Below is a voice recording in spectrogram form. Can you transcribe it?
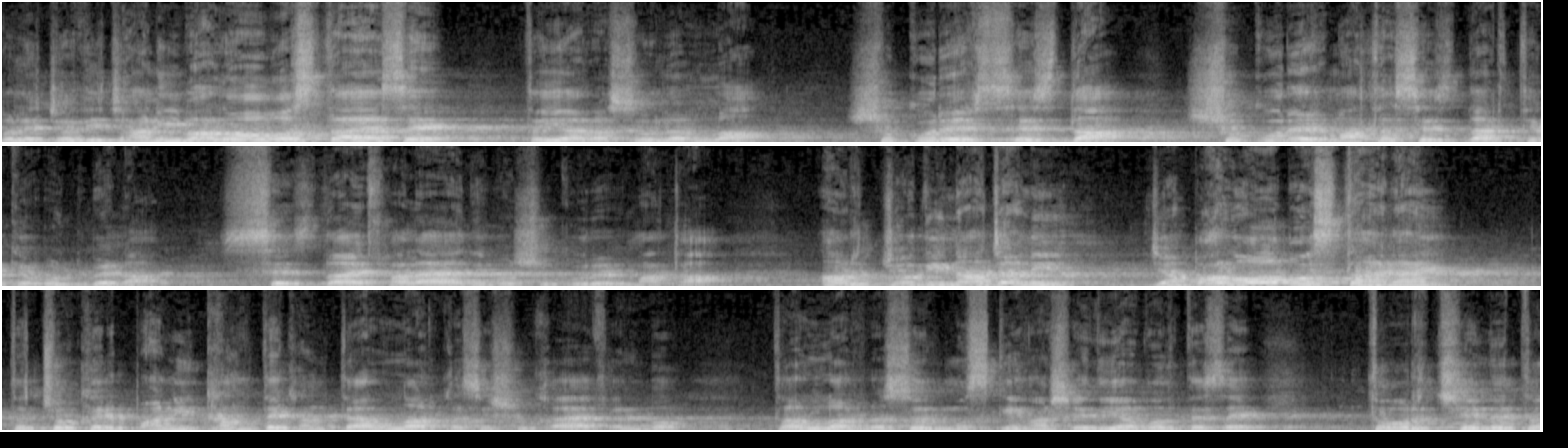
বলে, যদি জানি ভালো অবস্থায় আছে, তো ইয়া রসুল আল্লাহ শুকুরের সেজদা, শুকুরের মাথা সেজদার থেকে উঠবে না। সেজদায় ফালায়া দিব শুকুরের মাথা। আর যদি না জানি, যে ভালো অবস্থায় নাই তো চোখের পানি কানতে কানতে আল্লাহর কাছে শুকায় ফেলব। তো আল্লাহর রসুল মুস্কি হাসি দিয়া বলতেছে, তোর ছেলে তো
